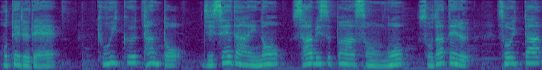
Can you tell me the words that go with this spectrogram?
ホテルで教育担当次世代のサービスパーソンを育てる。そういった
